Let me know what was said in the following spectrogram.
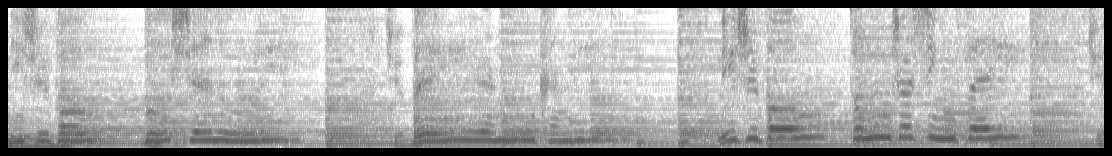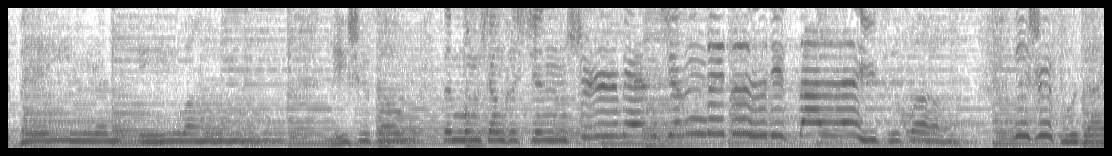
你是否不懈努力，却被人肯定？你是否痛彻心扉，却被人遗忘？你是否在梦想和现实面前对自己撒了一次谎？你是否在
